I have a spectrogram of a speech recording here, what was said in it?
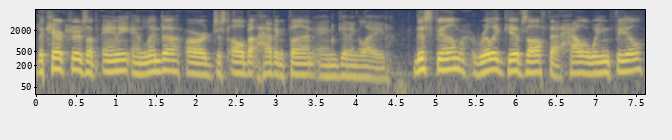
The characters of Annie and Linda are just all about having fun and getting laid. This film really gives off that Halloween feel.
